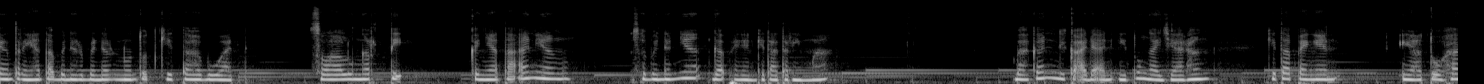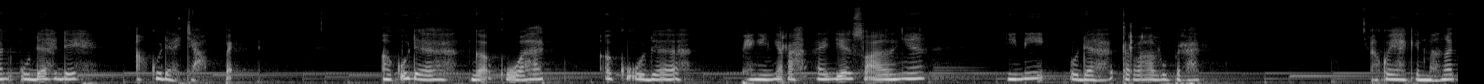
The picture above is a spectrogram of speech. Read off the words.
yang ternyata benar-benar nuntut kita buat selalu ngerti kenyataan yang sebenarnya nggak pengen kita terima. Bahkan di keadaan itu nggak jarang kita pengen, ya Tuhan udah deh, aku udah capek. Aku udah nggak kuat, aku udah pengen nyerah aja soalnya ini udah terlalu berat. Aku yakin banget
